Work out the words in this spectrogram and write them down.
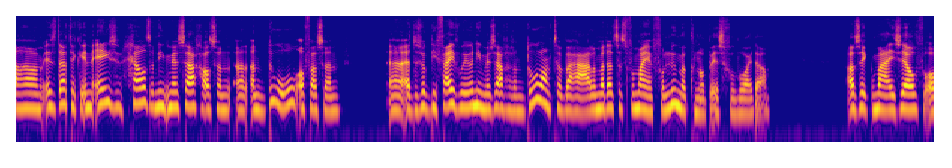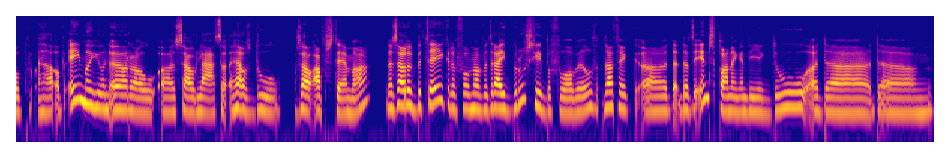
um, is dat ik ineens geld niet meer zag als een, een, doel of als een. Uh, dus ook die 5 miljoen niet meer zag als een doel om te behalen, maar dat het voor mij een volumeknop is geworden. Als ik mijzelf op, uh, op 1 miljoen euro uh, zou laten, als doel zou afstemmen, dan zou dat betekenen voor mijn bedrijf Bruce bijvoorbeeld, dat, ik, dat de inspanningen die ik doe, de, de,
